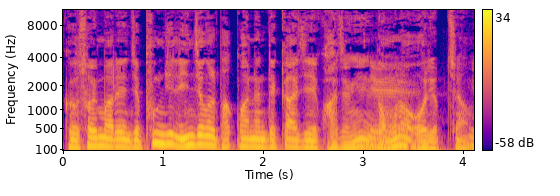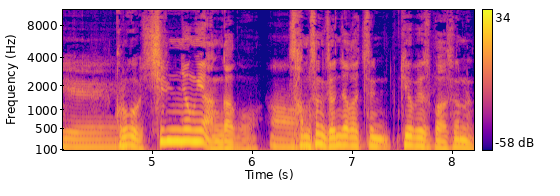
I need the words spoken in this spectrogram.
그 소위 말해 이제 품질 인정을 받고 하는 데까지의 과정이 예. 너무나 어렵죠. 예. 그리고 신용이 안 가고 어. 삼성전자 같은 기업에서 봐서는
